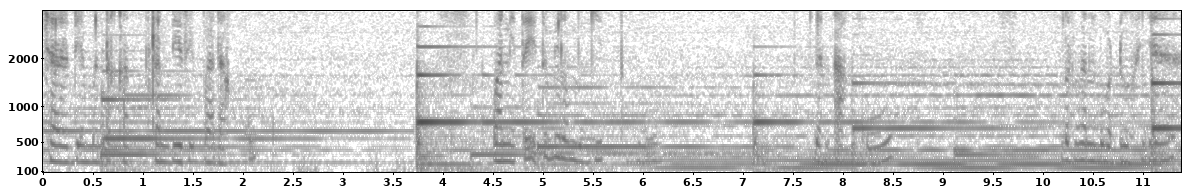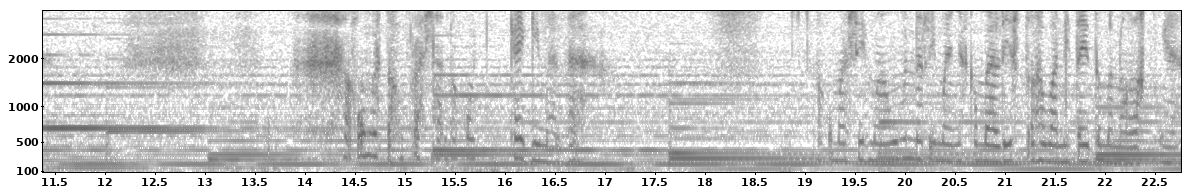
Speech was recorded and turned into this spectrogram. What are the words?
cara dia mendekatkan diri padaku. Wanita itu bilang begitu, dan aku dengan bodohnya, aku nggak tahu perasaan aku kayak gimana. Masih mau menerimanya kembali setelah wanita itu menolaknya.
